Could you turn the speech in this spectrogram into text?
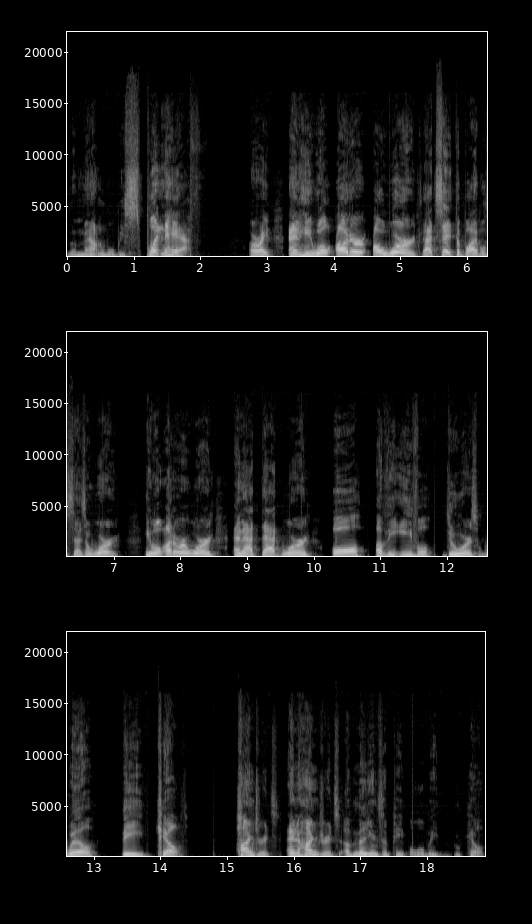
the mountain will be split in half. All right? And he will utter a word. That's it, the Bible says, a word. He will utter a word, and at that word, all of the evil doers will be killed. Hundreds and hundreds of millions of people will be killed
